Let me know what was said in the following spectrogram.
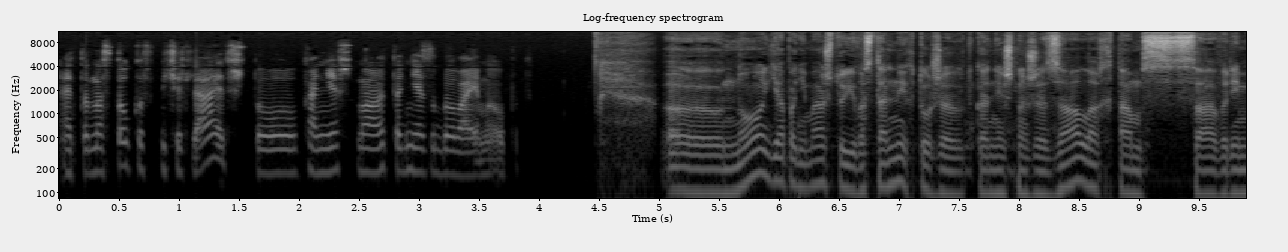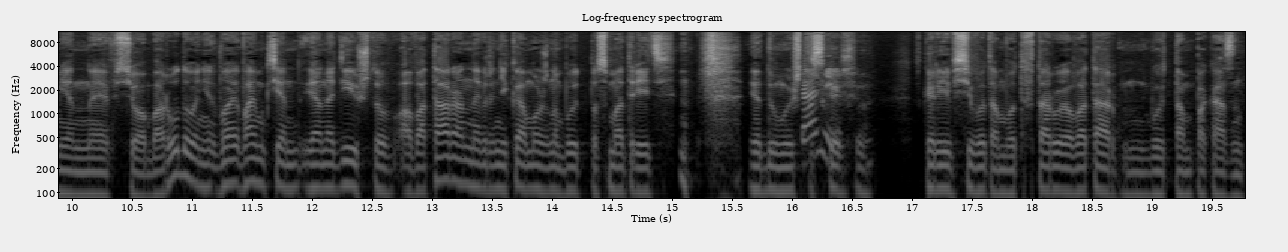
Это настолько впечатляет, что, конечно, это незабываемый опыт. Э, но я понимаю, что и в остальных тоже, конечно же, залах там современное все оборудование. В IMAX я надеюсь, что аватара наверняка можно будет посмотреть. Я думаю, что, скорее всего, скорее всего, там вот второй аватар будет там показан.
